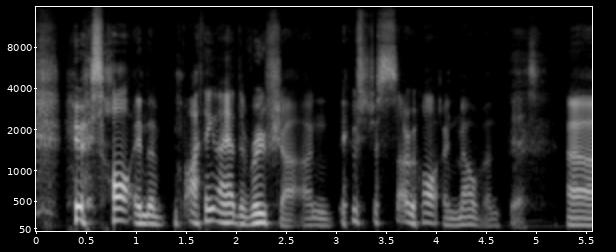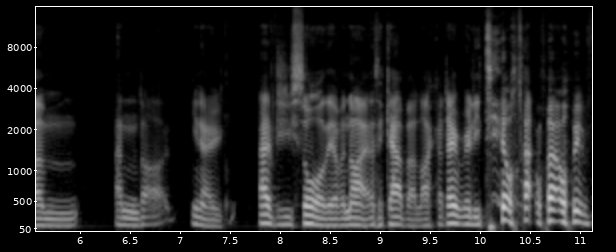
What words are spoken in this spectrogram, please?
it was hot in the I think they had the roof shut and it was just so hot in Melbourne. Yes. Um and uh, you know as you saw the other night at the Gabba, like I don't really deal that well with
